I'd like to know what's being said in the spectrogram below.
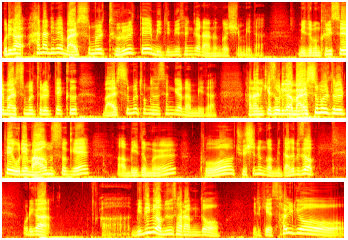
우리가 하나님의 말씀을 들을 때 믿음이 생겨나는 것입니다. 믿음은 그리스도의 말씀을 들을 때 그 말씀을 통해서 생겨납니다. 하나님께서 우리가 말씀을 들을 때 우리 마음 속에 어, 믿음을 부어 주시는 겁니다. 그래서 우리가 어, 믿음이 없는 사람도 이렇게 설교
